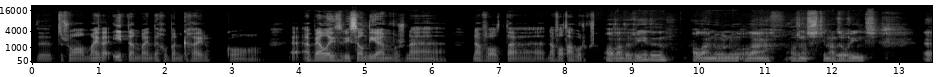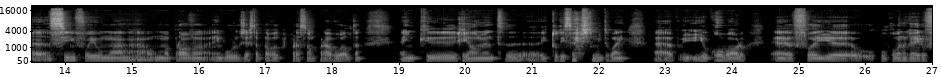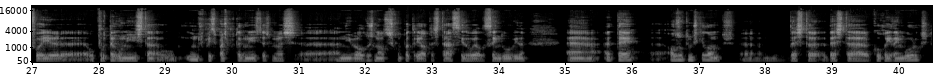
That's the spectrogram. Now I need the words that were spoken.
de, de, João Almeida e também de Ruben Guerreiro, com a, a bela exibição de ambos na, na, volta, na volta a Burgos. Olá David, olá Nuno, olá aos nossos estimados ouvintes. Uh, sim, foi uma, uma prova em Burgos, esta prova de preparação para a volta, em que realmente, uh, e tu disseste muito bem, uh, e eu corroboro, foi o Ruben Guerreiro foi o protagonista, um dos principais protagonistas, mas a nível dos nossos compatriotas terá sido ele, sem dúvida, até aos últimos quilómetros desta, desta corrida em Burgos,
